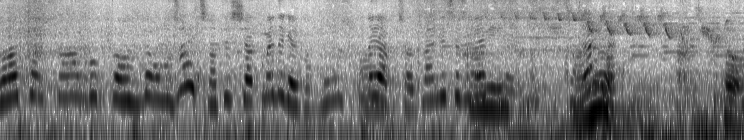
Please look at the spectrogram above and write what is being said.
Zaten şu an bu közde olacağı için ateş yakmaya da gerek yok. Bunun üstünde yapacağız. Bence hiç acele etmeyelim. Sıcak mı? Yok.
